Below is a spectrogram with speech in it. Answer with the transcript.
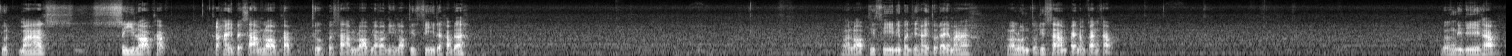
จุดมาสี่รอบครับ ก็ให้ไปสามรอบครับ ถูกไปสามรอบแล้วอันนี้รอบที่สี่แล้วครับเด้อว่ารอบที่สี่นี่เพิ่นสิให้ตัวใดมาแล้วลุ่นตัวที่สามไปน้ำกันครับ เบิ้งดีๆครับ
